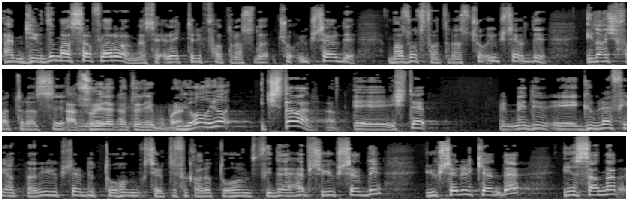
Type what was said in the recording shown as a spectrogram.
hem girdi masrafları var. Mesela elektrik faturası da çok yükseldi. Mazot faturası çok yükseldi. İlaç faturası. Ha, Suriyelilerden ötürü değil bu bırak. Yok yok ikisi de var. Ee, işte medir, e, gübre fiyatları yükseldi, tohum sertifikalı tohum, fide hepsi yükseldi. Yükselirken de insanlar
